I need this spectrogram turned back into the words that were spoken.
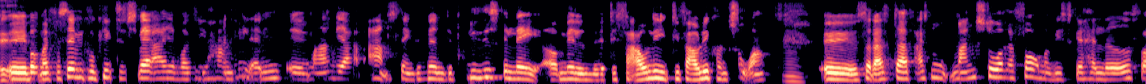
Øh, øh, hvor man for eksempel kunne kigge til Sverige, hvor de har en helt anden, øh, meget mere armslængde mellem det politiske lag og mellem øh, det faglige, de faglige kontorer. Mm. Øh, så der, der er faktisk nogle, mange store reformer, vi skal have lavet for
